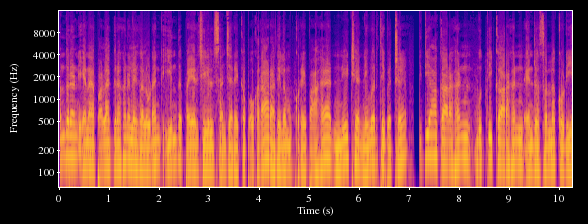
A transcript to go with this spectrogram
சந்திரன் என பல கிரகநிலைகளுடன் இந்த பயிற்சியில் சஞ்சரிக்க போகிறார். அதிலும் குறிப்பாக நீச்ச நிவர்த்தி பெற்று வித்யாகாரகன் புத்திகாரகன் என்று சொல்லக்கூடிய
